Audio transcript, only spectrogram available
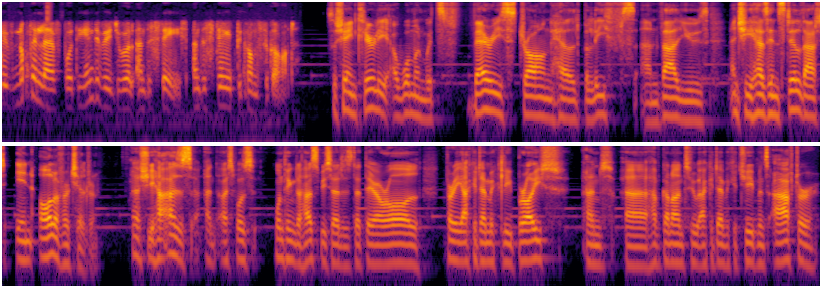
we've nothing left but the individual and the state, and the state becomes the God. So, Shane, clearly a woman with very strong held beliefs and values, and she has instilled that in all of her children. Uh, she has, and I suppose one thing that has to be said is that they are all very academically bright and uh, have gone on to academic achievements after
